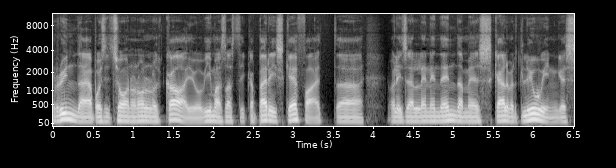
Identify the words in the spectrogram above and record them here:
ründaja positsioon on olnud ka ju viimased aastad ikka päris kehva, et äh, oli seal nende enda mees Calvert Lewin, kes,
